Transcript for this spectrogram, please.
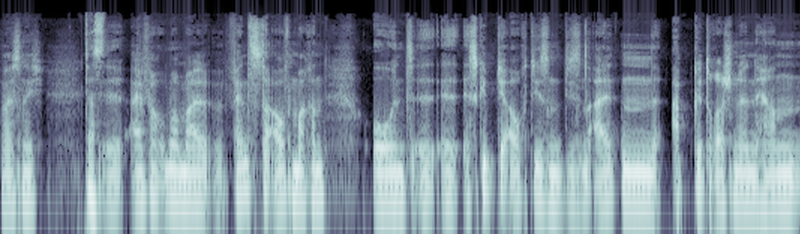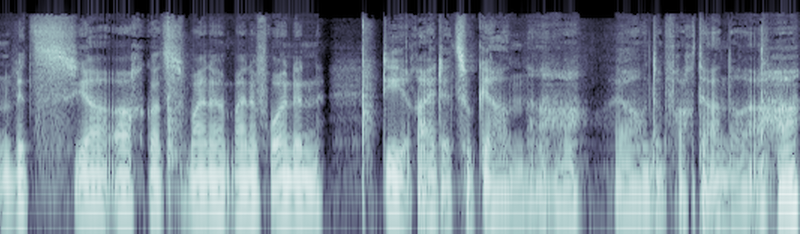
Weiß nicht. Das- äh, einfach immer mal Fenster aufmachen und äh, es gibt ja auch diesen diesen alten abgedroschenen Herrnwitz. Ja, ach Gott, meine meine Freundin, die reitet zu gern. Aha. Ja, und dann fragt der andere, aha,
